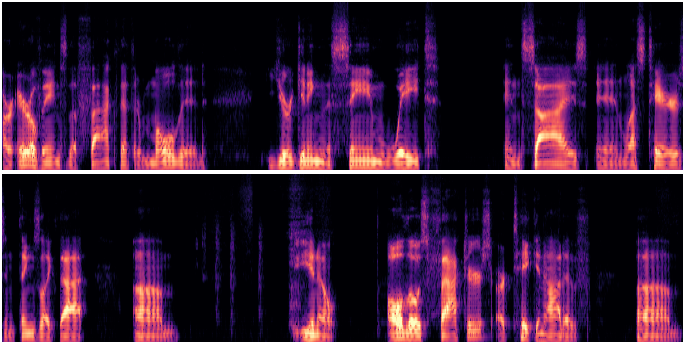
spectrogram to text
our arrow vanes, the fact that they're molded, you're getting the same weight and size and less tears and things like that. Um, you know, all those factors are taken out of um,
